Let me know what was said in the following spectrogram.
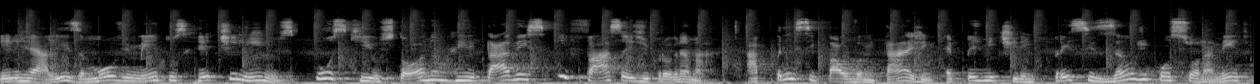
ele realiza movimentos retilíneos, os que os tornam rentáveis e fáceis de programar. A principal vantagem é permitirem precisão de posicionamento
